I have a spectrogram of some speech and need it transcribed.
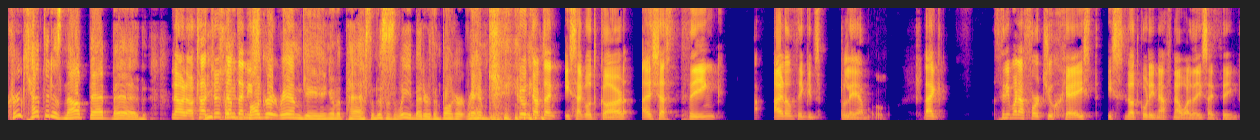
Crew Captain is not that bad. No, no, Crew played Captain is. Boggart Ram Gang in the past, and this is way better than Boggart Ram Gang. Crew Captain is a good card. I just think. I don't think it's playable. Like, 3 mana for 2 haste is not good enough nowadays, I think.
